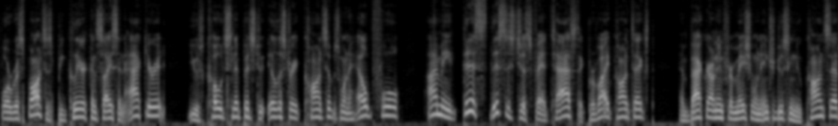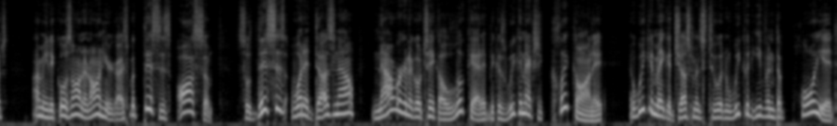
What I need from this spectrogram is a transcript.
for responses. Be clear, concise, and accurate. Use code snippets to illustrate concepts when helpful. I mean, this this is just fantastic. Provide context and background information when introducing new concepts. I mean, it goes on and on here, guys, but this is awesome. So this is what it does now. Now we're going to go take a look at it because we can actually click on it and we can make adjustments to it and we could even deploy it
